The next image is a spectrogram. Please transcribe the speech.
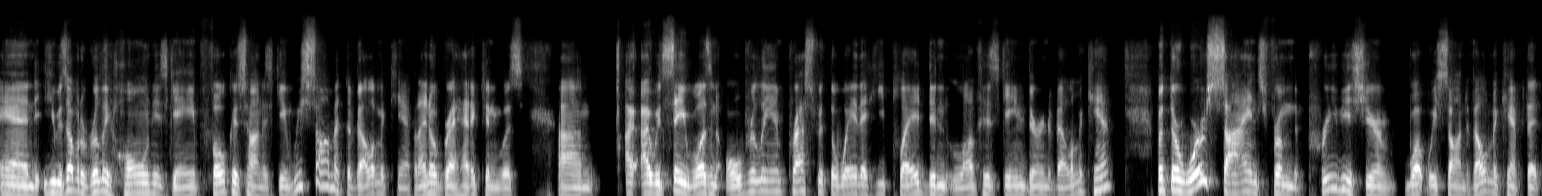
and he was able to really hone his game, focus on his game. We saw him at development camp, and I know Bret Hedican was, um, I, I, would say, wasn't overly impressed with the way that he played. Didn't love his game during development camp, but there were signs from the previous year, and what we saw in development camp, that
